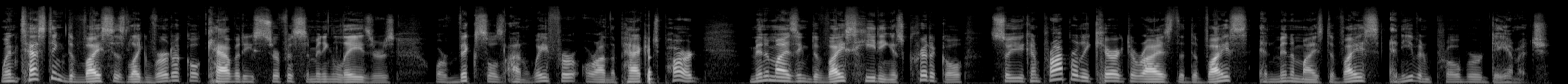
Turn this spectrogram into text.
When testing devices like vertical cavity surface emitting lasers or VCSELs on wafer or on the packaged part, minimizing device heating is critical so you can properly characterize the device and minimize device and even prober damage.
